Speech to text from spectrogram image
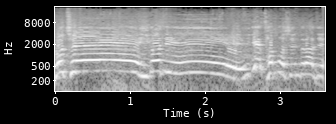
그렇지! 이거지! 이게 서포 신드라지!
